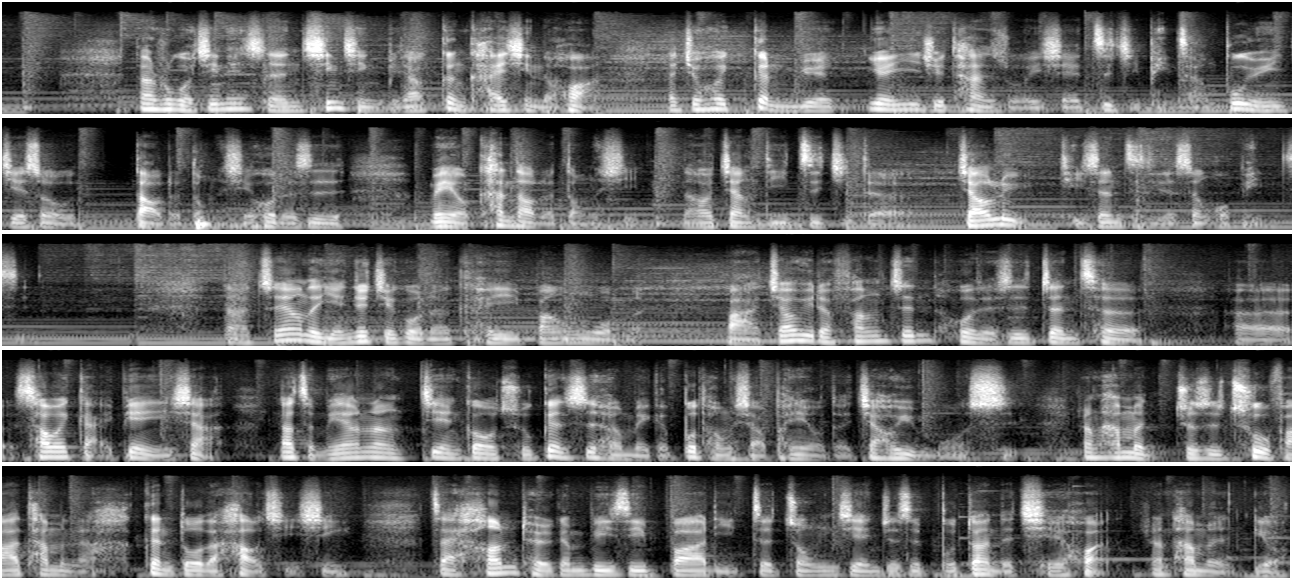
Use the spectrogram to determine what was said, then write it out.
那如果今天是人心情比较更开心的话，那就会更愿愿意去探索一些自己平常不愿意接受到的东西，或者是没有看到的东西，然后降低自己的焦虑，提升自己的生活品质。那这样的研究结果呢，可以帮我们把教育的方针或者是政策。呃，稍微改变一下，要怎么样让建构出更适合每个不同小朋友的教育模式，让他们就是触发他们的更多的好奇心，在 hunter 跟 busybody 这中间就是不断的切换，让他们有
